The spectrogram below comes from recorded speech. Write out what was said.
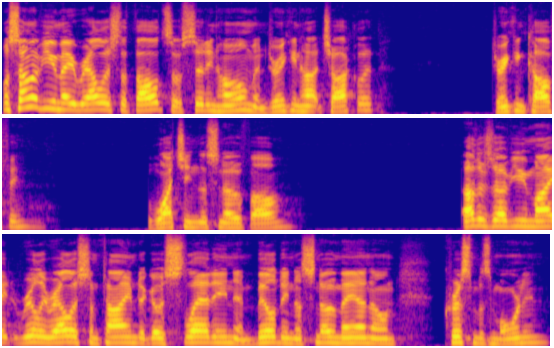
Well, some of you may relish the thoughts of sitting home and drinking hot chocolate, drinking coffee, watching the snow fall. Others of you might really relish some time to go sledding and building a snowman on Christmas morning.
